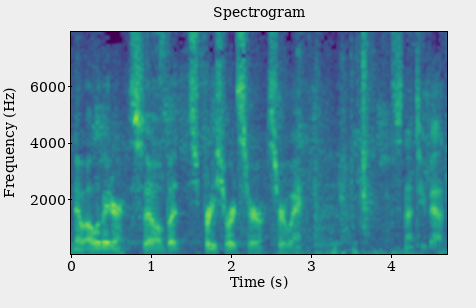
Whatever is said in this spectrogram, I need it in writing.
No elevator, so but it's pretty short stair stairway. It's not too bad.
